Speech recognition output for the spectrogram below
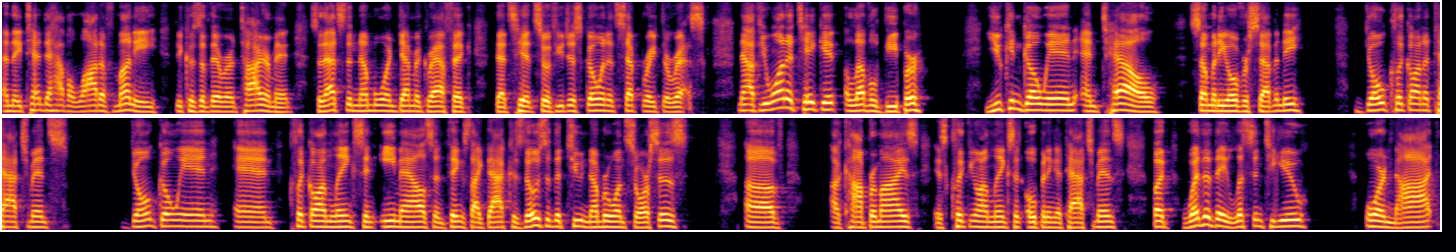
and they tend to have a lot of money because of their retirement. So that's the number one demographic that's hit. So if you just go in and separate the risk. Now, if you want to take it a level deeper, you can go in and tell somebody over 70, don't click on attachments. Don't go in and click on links and emails and things like that, because those are the two number one sources of a compromise is clicking on links and opening attachments. But whether they listen to you or not,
